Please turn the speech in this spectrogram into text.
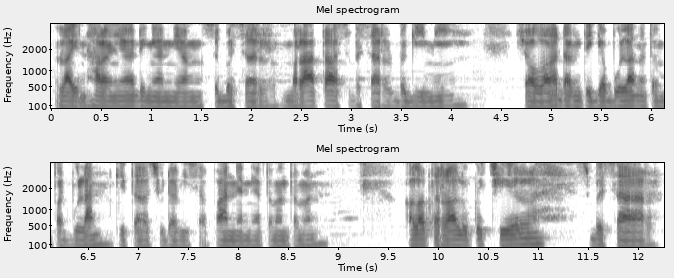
Lain halnya dengan yang sebesar merata sebesar begini Insya Allah dalam tiga bulan atau empat bulan kita sudah bisa panen ya teman-teman. Kalau terlalu kecil sebesar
